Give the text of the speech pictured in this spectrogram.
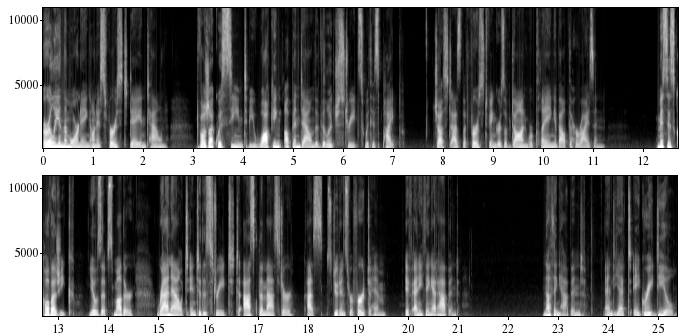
Early in the morning on his first day in town, Dvořák was seen to be walking up and down the village streets with his pipe, just as the first fingers of dawn were playing about the horizon. Mrs. Kovařík, Josef's mother, ran out into the street to ask the master, as students referred to him, if anything had happened. Nothing happened, and yet a great deal.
